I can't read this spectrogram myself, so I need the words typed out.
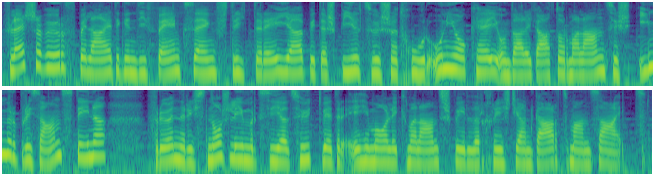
Flaschenwürfe, beleidigende Fangesänge, Streitereien bei dem Spiel zwischen Chur Unihockey und Alligator Malanz ist immer Brisanz drin. Früher war es noch schlimmer als heute, wie der ehemalige Malanz-Spieler Christian Gartmann sagt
